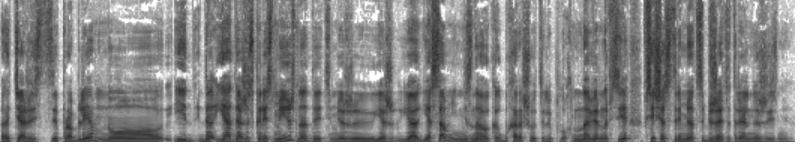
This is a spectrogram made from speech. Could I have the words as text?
э, тяжесть проблем, но и, да, я даже скорее смеюсь над этим. Я же, я же, я, я сам не знаю, как бы хорошо это или плохо. Но, наверное, все, все сейчас стремятся бежать от реальной жизни.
